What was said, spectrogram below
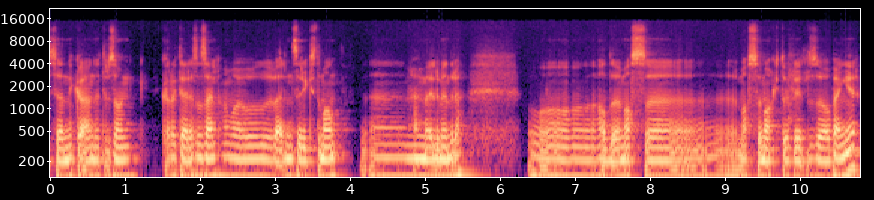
Seneca er en interessant karakter i seg selv. Han var jo verdens rikeste mann, eh, mer eller mindre. Og hadde masse, masse makt og penger.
